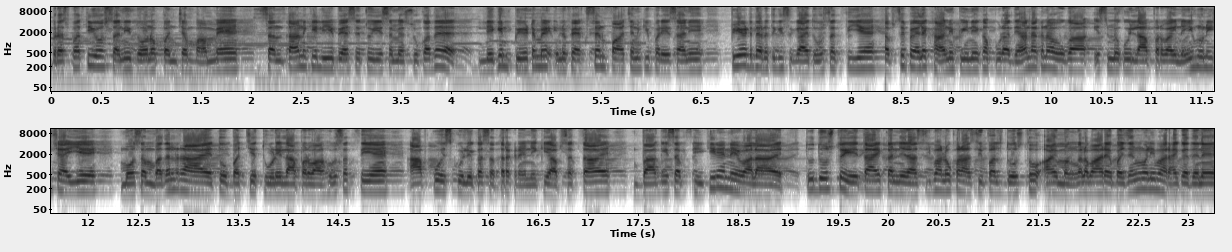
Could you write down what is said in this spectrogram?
बृहस्पति और शनि दोनों पंचम भाव में संतान के लिए वैसे तो ये समय सुखद है, लेकिन पेट में इन्फेक्शन पाचन की परेशानी, पेट दर्द की शिकायत हो सकती है। सबसे पहले खाने पीने का पूरा ध्यान रखना होगा, इसमें कोई लापरवाही नहीं होनी चाहिए। मौसम बदल रहा है तो बच्चे थोड़े लापरवाह हो सकते हैं। आपको इसको लेकर सतर्क रहने की आवश्यकता है। बाकी सब ठीक ही रहने वाला है। तो दोस्तों, ये था कन्या राशि वालों का राशिफल। दोस्तों, आज मंगलवार है बजरंग महाराज का दिन है।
